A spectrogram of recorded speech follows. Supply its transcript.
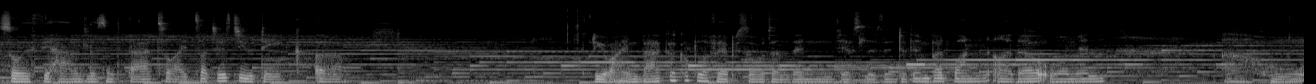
so, if you haven't listened to that, so I'd suggest you take. Uh, rewind back a couple of episodes and then just listen to them. But one other woman uh, who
